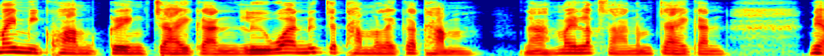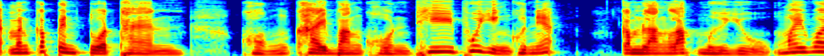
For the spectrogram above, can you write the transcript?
ไม่มีความเกรงใจกัน หรือว่านึกจะทำอะไรก็ทำนะไม่รักษาน้ำใจกันเนี่ยมันก็เป็นตัวแทนของใครบางคนที่ผู้หญิงคนเนี้ย กำลังรับมืออยู่ ไม่ว่า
